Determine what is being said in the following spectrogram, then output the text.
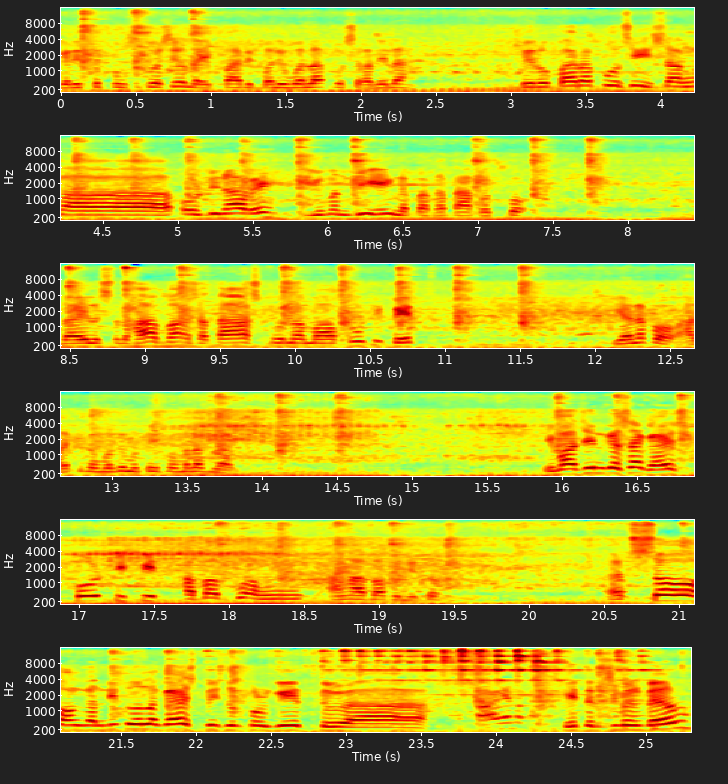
ganito pong sitwasyon ay paribaliwala po sa kanila. Pero para po sa isang ah, ordinary human being, napakatakot po. Dahil sa haba, sa taas po ng mga putipit, yan na po, halipin ng multi-multi pong malaglag. Imagine kasi guys, 40 feet above po ang, ang haba po nito. At so, hanggang dito na lang guys, please don't forget to uh. Hit the bell,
